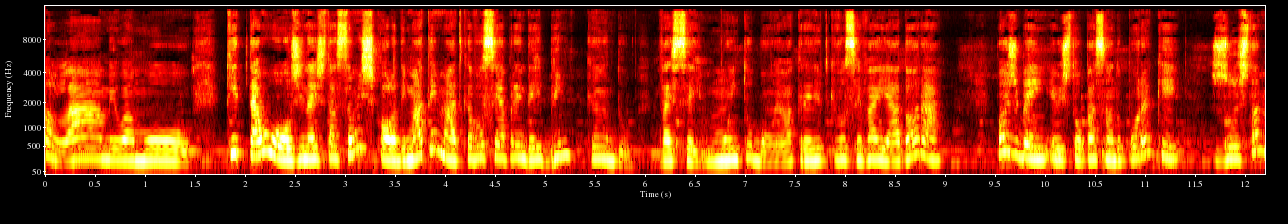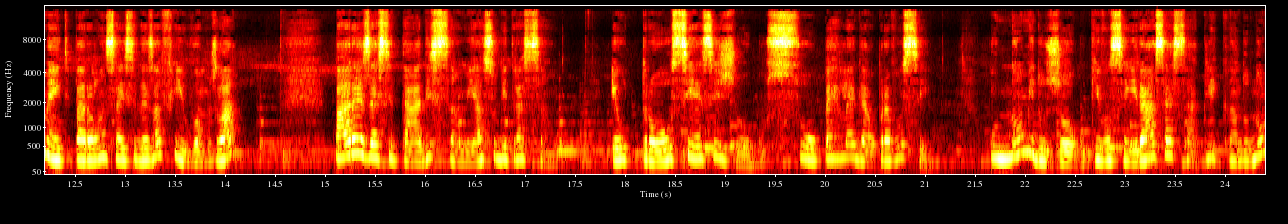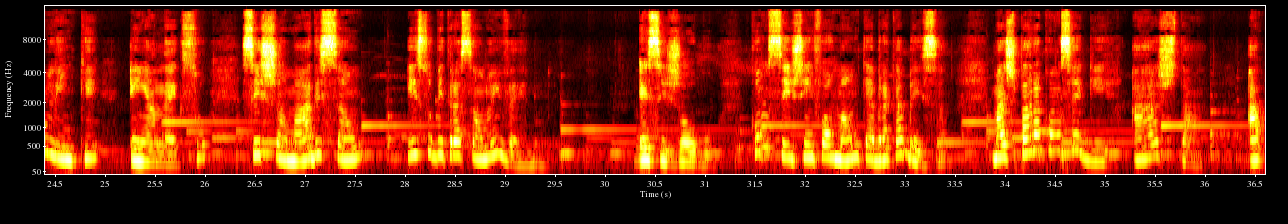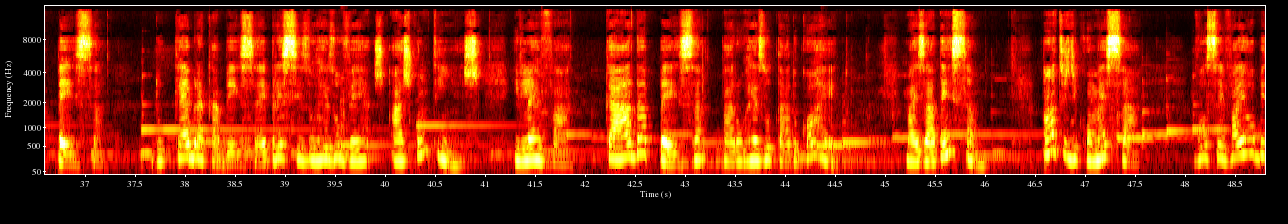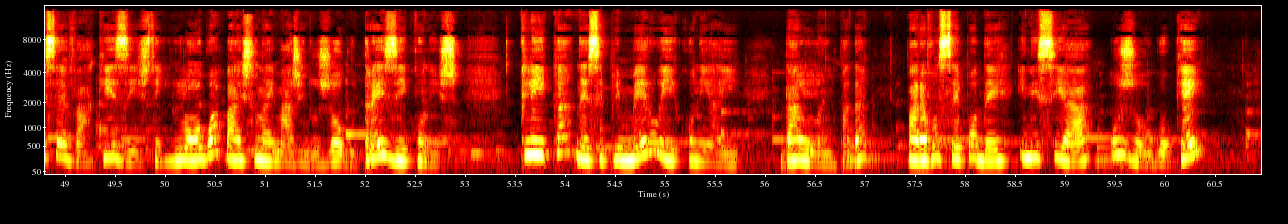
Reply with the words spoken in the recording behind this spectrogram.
Olá, meu amor! Que tal hoje na estação escola de matemática você aprender brincando? Vai ser muito bom, eu acredito que você vai adorar. Pois bem, eu estou passando por aqui justamente para lançar esse desafio. Vamos lá? Para exercitar a adição e a subtração, eu trouxe esse jogo super legal para você. O nome do jogo que você irá acessar clicando no link em anexo se chama Adição e Subtração no Inverno. Esse jogo consiste em formar um quebra-cabeça, mas para conseguir arrastar a peça do quebra-cabeça é preciso resolver as continhas e levar cada peça para o resultado correto. Mas atenção! Antes de começar, você vai observar que existem logo abaixo na imagem do jogo três ícones. Clica nesse primeiro ícone aí da lâmpada para você poder iniciar o jogo, ok?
